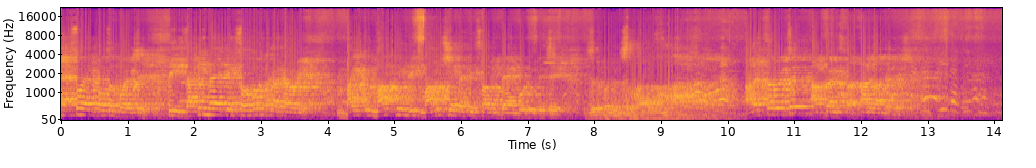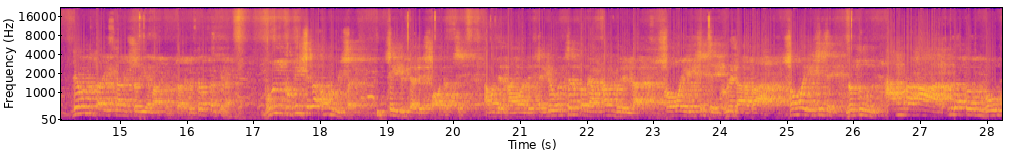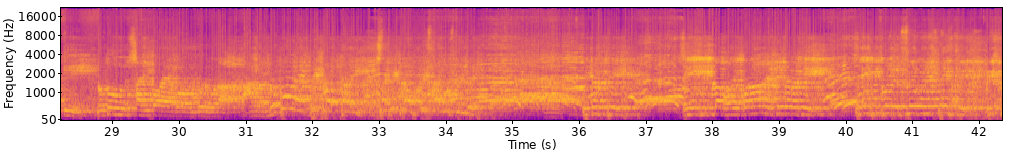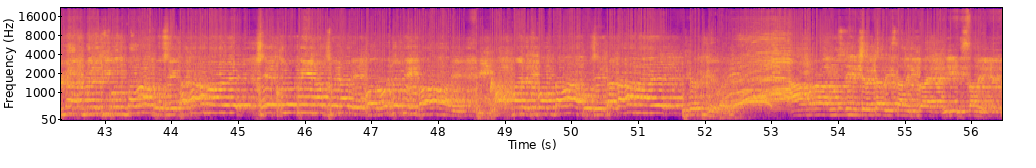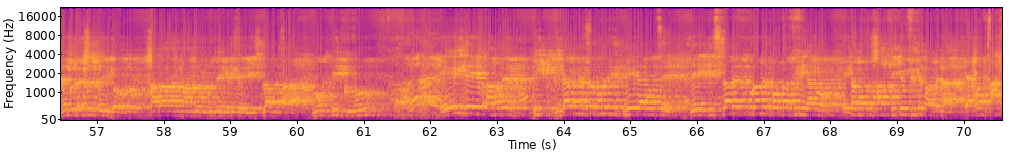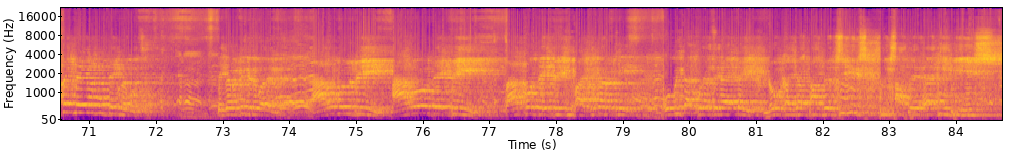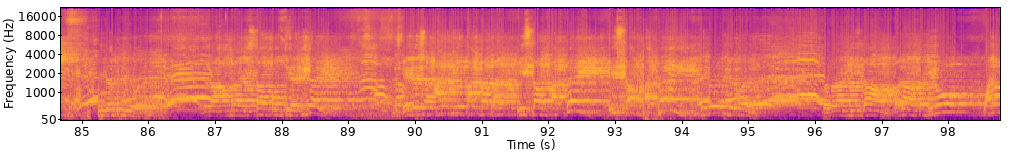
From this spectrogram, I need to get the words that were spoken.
একশো এক বছর বয়সে। তিনি জাকির নায়কের সহগত থাকার কারণে বাইকুল মাল কেন্দ্রিক মালয়েশিয়াতে একটা ইসলামিক ব্যাংক গড়ে উঠেছে। আরেকটা যেহেতু তারা ইসলামের শরিয়া মাধ্যম চলে, বুঝতে পারছেন কিনা? ভুল ত্রুটি সেটা অন্য বিষয়। সেই দুইটা দেশ পাওয়া যাচ্ছে। আমাদের বাংলাদেশ চাইলেও হচ্ছে, তবে আলহামদুলিল্লাহ সময় এসেছে ঘুরে দাঁড়াবার। সময় এসেছে নতুন, আমরা আর পুরাতন বউকে নতুন শাড়ি পরায় বরণ করব না। আমরা নতুন এক ইসলামের কোরআনের আনো, এটার মতো শান্তি কেউ দিতে পারবে না। এখন ফাঁসের মেয়েরা বলছে। এটা বেটে করে বলেন? আরও বলবি, আরও দেখবি। তারপর দেখবি কি হয় ঠিক আছে ঠিক কবিতা করেছে নৌকাইয়া ভাববে শীষ তুই সাপের একই বিষ। আমরা ইসলামপন্থীরা কি চাই? এদেশে আর কিছু থাক না। থাক ইসলাম থাকবেই ইসলাম থাকবেই। সুতরাং ইসলাম, ওয়ালা তাহিরু ওয়ালা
